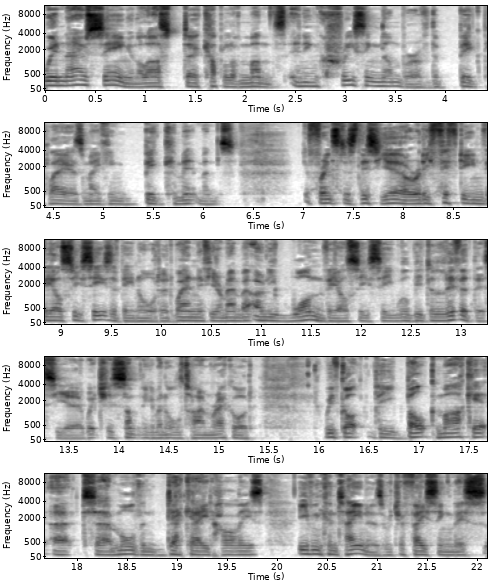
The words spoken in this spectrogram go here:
we're now seeing in the last uh, couple of months an increasing number of the big players making big commitments. For instance, this year already 15 VLCCs have been ordered, when, if you remember, only one VLCC will be delivered this year, which is something of an all time record. We've got the bulk market at uh, more than decade highs, even containers, which are facing this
